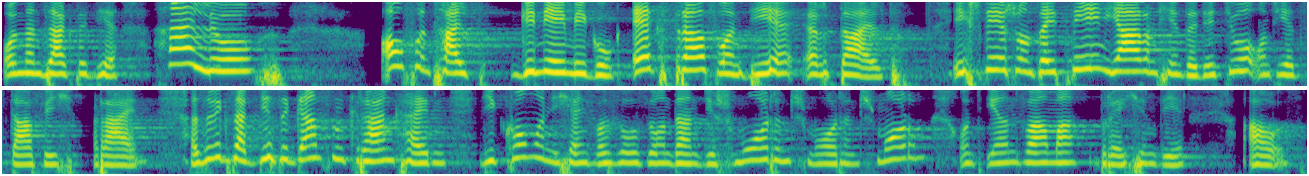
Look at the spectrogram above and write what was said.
Und dann sagt er dir, hallo, Aufenthaltsgenehmigung extra von dir erteilt. Ich stehe schon seit zehn Jahren hinter der Tür und jetzt darf ich rein. Also wie gesagt, diese ganzen Krankheiten, die kommen nicht einfach so, sondern die schmoren, schmoren, schmoren und irgendwann mal brechen die aus.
